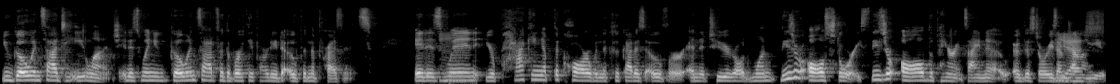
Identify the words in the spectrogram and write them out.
you go inside to eat lunch. It is when you go inside for the birthday party to open the presents. It is mm. when you're packing up the car when the cookout is over and the two year old one. These are all stories. These are all the parents I know are the stories I'm yes. telling you.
